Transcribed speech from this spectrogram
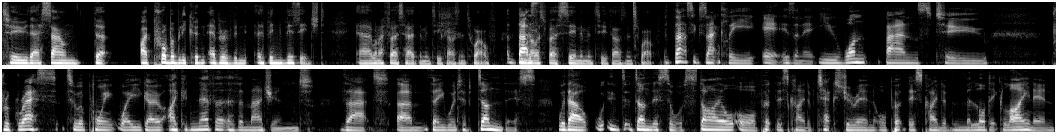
to their sound that I probably couldn't ever have, en- have envisaged uh, when I first heard them in 2012. When I was first seeing them in 2012. But that's exactly it, isn't it? You want bands to progress to a point where you go, I could never have imagined that um, they would have done this without done this sort of style or put this kind of texture in or put this kind of melodic line in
